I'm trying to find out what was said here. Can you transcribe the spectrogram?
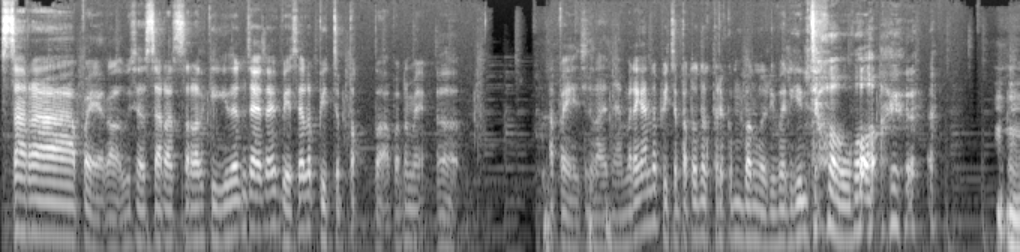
secara apa ya kalau bisa secara strategi gitu kan saya saya biasanya lebih cepet tuh apa namanya eh, apa ya istilahnya mereka kan lebih cepat untuk berkembang loh dibandingin cowok Mm-mm.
